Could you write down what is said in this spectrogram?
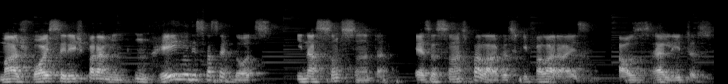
mas vós sereis para mim um reino de sacerdotes e nação santa. Essas são as palavras que falarás aos israelitas.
